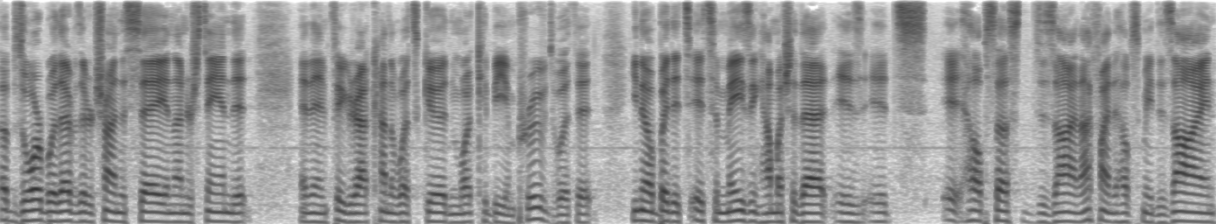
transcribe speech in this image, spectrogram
absorb whatever they're trying to say and understand it and then figure out kind of what's good and what could be improved with it you know but it's it's amazing how much of that is it's it helps us design i find it helps me design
